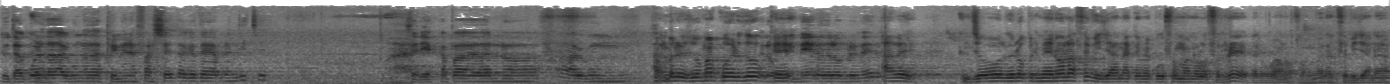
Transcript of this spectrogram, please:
¿Tú te acuerdas de alguna de las primeras falsetas que te aprendiste? ¿Serías capaz de darnos algún... Hombre, yo me acuerdo de lo que... primero, de lo primero? A ver, yo de lo primero la sevillana que me puso Manolo Ferrer, pero bueno, la sevillana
